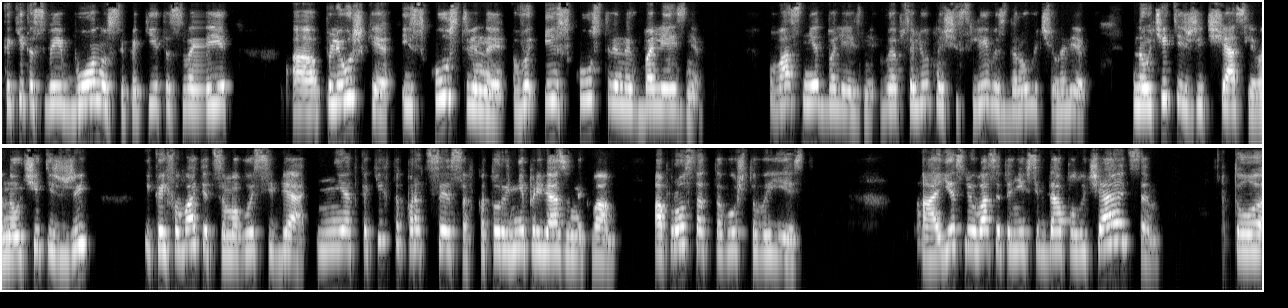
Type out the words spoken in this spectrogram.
какие, -то, свои бонусы, какие-то свои а, плюшки искусственные в искусственных болезнях. У вас нет болезни, вы абсолютно счастливый, здоровый человек. Научитесь жить счастливо, научитесь жить и кайфовать от самого себя, не от каких-то процессов, которые не привязаны к вам, а просто от того, что вы есть. А если у вас это не всегда получается, то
